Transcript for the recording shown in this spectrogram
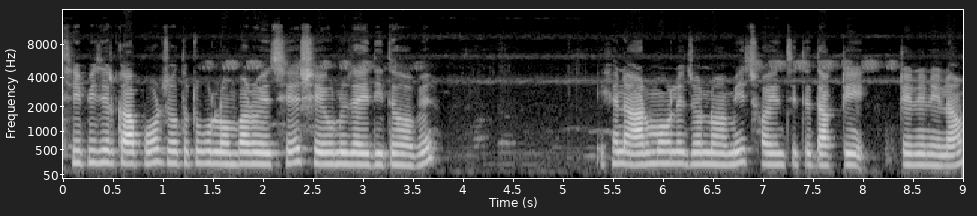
থ্রি পিজের কাপড় যতটুকু লম্বা রয়েছে সেই অনুযায়ী দিতে হবে। এখানে আরমহলের জন্য আমি ছয় ইঞ্চিতে দাগটি টেনে নিলাম।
